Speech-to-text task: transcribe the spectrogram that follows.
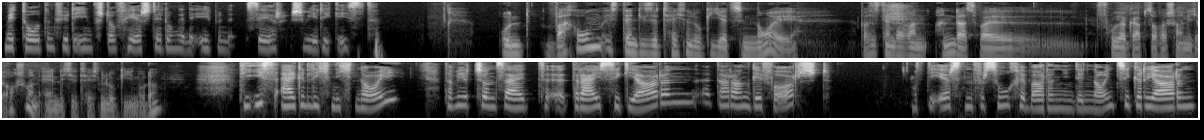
Methoden für die Impfstoffherstellung eben sehr schwierig ist. Und warum ist denn diese Technologie jetzt neu? Was ist denn daran anders? Weil früher gab es doch wahrscheinlich auch schon ähnliche Technologien, oder? Die ist eigentlich nicht neu. Da wird schon seit 30 äh, Jahren daran geforscht. Also die ersten Versuche waren in den 90er Jahren.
